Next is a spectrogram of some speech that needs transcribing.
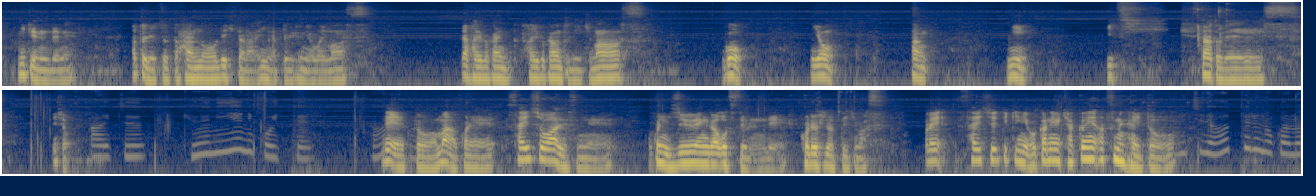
見てるんでね、後でちょっと反応できたらいいなというふうに思います。じゃあ5カウント、5カウントでいきます。5、4、3、2、1、スタートです。よいしょ。で、えっと、まあこれ、最初はですね、ここに10円が落ちてるんで、これを拾っていきます。これ、最終的にお金を100円集めないと、道で合ってるのかな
